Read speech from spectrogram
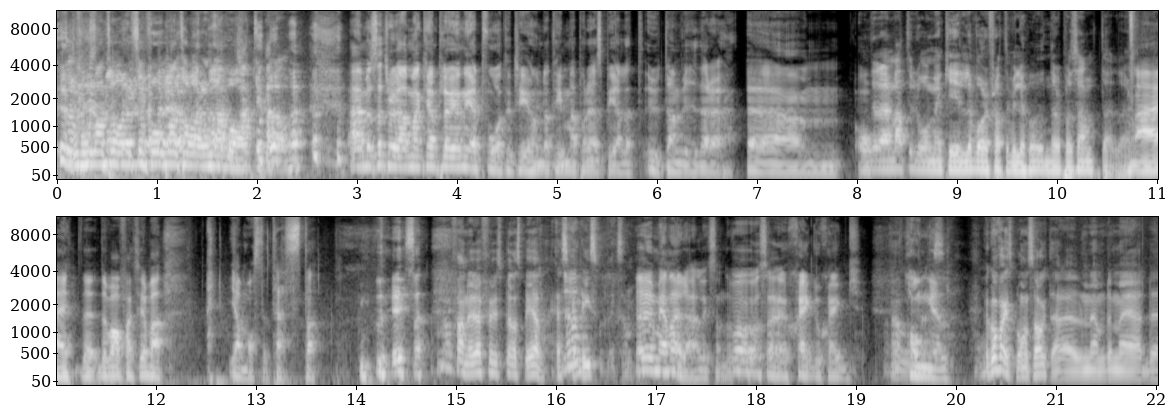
Så får man ta, så får man ta den där bak. Nej, men så tror jag att man kan plöja ner 200-300 timmar på det här spelet utan vidare. Ehm, och, Det där med att du låg med en kille, var det för att du ville 100% eller? nej, det, det var faktiskt, jag bara, jag måste testa. Det är så, Vad fan, det är därför vi spelar spel. Eskapism liksom. jag menar det, liksom. Det var så här skägg och skägg, hångel. Jag kom faktiskt på en sak där, du nämnde med eh,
